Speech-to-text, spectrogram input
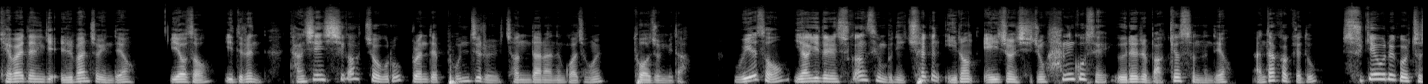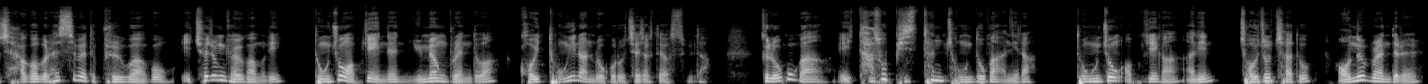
개발되는 게 일반적인데요. 이어서 이들은 당신 시각적으로 브랜드의 본질을 전달하는 과정을 도와줍니다. 위에서 이야기 드린 수강생분이 최근 이런 에이전시 중 한 곳에 의뢰를 맡겼었는데요. 안타깝게도 수개월에 걸쳐 작업을 했음에도 불구하고 이 최종 결과물이 동종 업계에 있는 유명 브랜드와 거의 동일한 로고로 제작되었습니다. 그 로고가 다소 비슷한 정도가 아니라 동종 업계가 아닌 저조차도 어느 브랜드를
